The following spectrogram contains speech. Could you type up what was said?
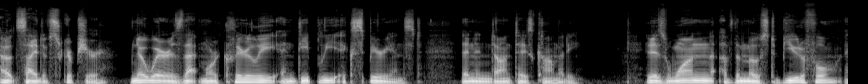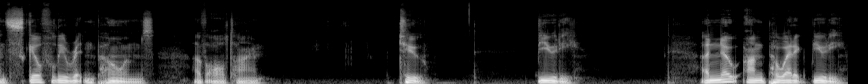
outside of Scripture, nowhere is that more clearly and deeply experienced than in Dante's comedy. It is one of the most beautiful and skillfully written poems of all time. 2. Beauty. A note on poetic beauty.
